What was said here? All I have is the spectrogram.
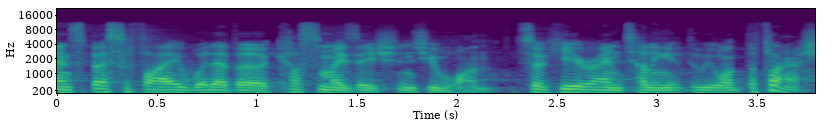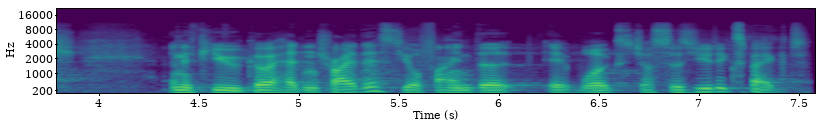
and specify whatever customizations you want. So here I'm telling it that we want the flash. And if you go ahead and try this, you'll find that it works just as you'd expect.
